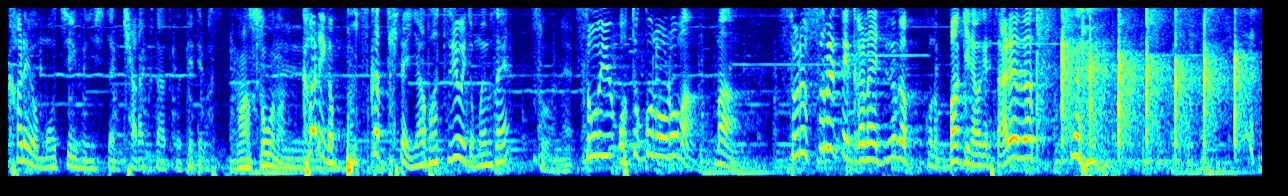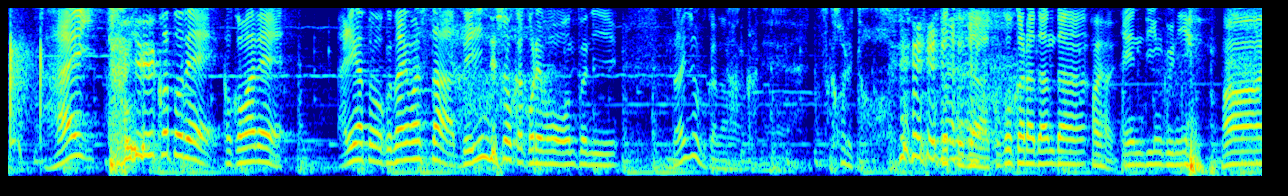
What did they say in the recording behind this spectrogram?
彼をモチーフにしたキャラクターとか出てます。あそうなんだ。彼がぶつかってきたらやば強いと思いません？そうだね。そういう男のロマン。まあそれを全て叶えてるのがこのバキなわけです。ありがとうございます。はい。ということでここまでありがとうございました。でいいんでしょうか？これもう本当に。大丈夫かな？なんかね疲れたわ。ちょっとじゃあここからだんだはいはい。んエンディングには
